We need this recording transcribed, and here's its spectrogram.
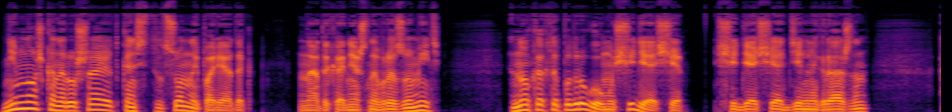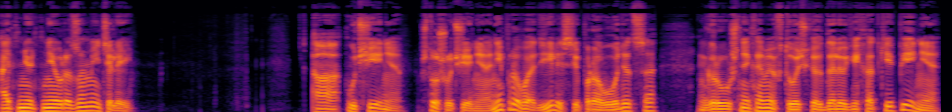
немножко нарушают конституционный порядок. Надо, конечно, вразумить, но как-то по-другому, щадяще, щадяще отдельных граждан, отнюдь не вразумителей. А учения? Что ж учения? Они проводились и проводятся грушниками в точках далеких от кипения,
